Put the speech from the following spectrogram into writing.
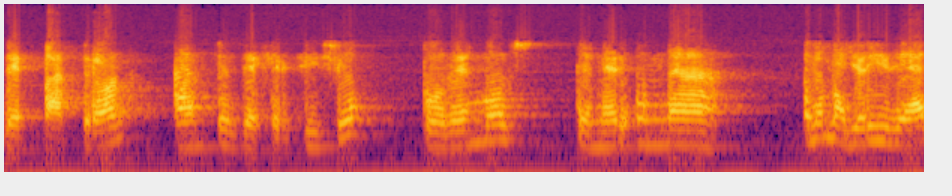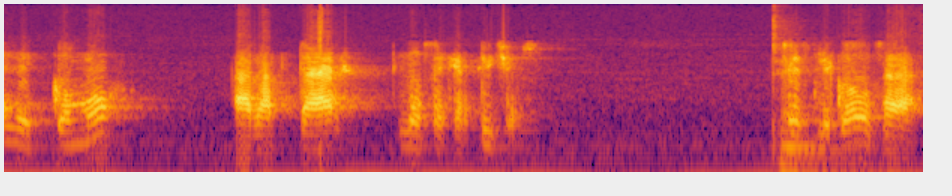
de patrón antes de ejercicio, podemos tener una, una mayor idea de cómo adaptar los ejercicios. ¿Se explicó? O sea,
